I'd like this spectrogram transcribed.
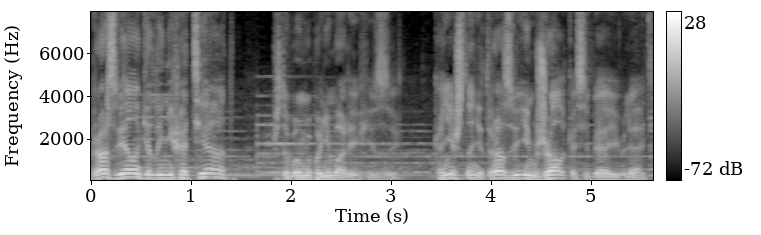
Разве ангелы не хотят, чтобы мы понимали их язык? Конечно, нет. Разве им жалко себя являть?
